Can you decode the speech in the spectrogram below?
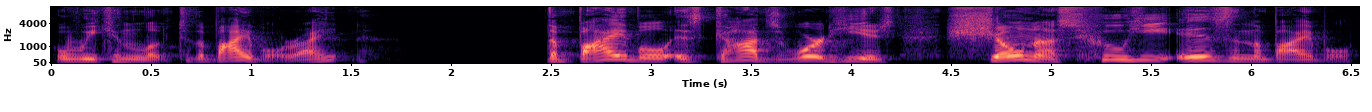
Well, we can look to the Bible, right? The Bible is God's word. He has shown us who He is in the Bible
